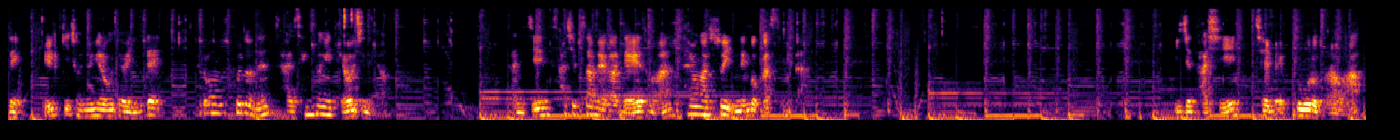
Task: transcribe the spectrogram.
네, 읽기 전용이라고 되어 있는데 새로운 폴더는 잘 생성이 되어지네요. 단지 44메가 내에서만 사용할 수 있는 것 같습니다. 이제 다시 제 맥북으로 돌아와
